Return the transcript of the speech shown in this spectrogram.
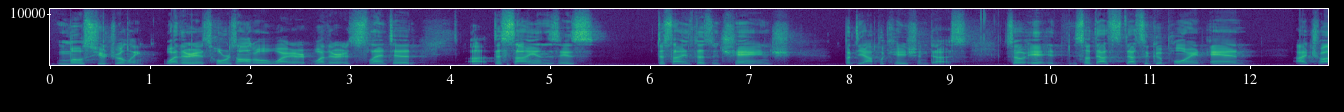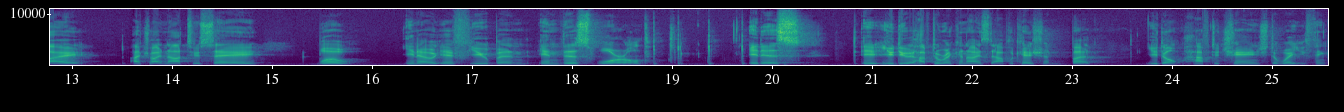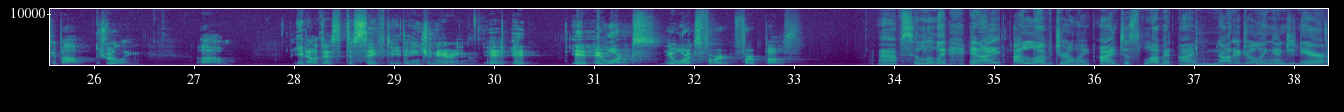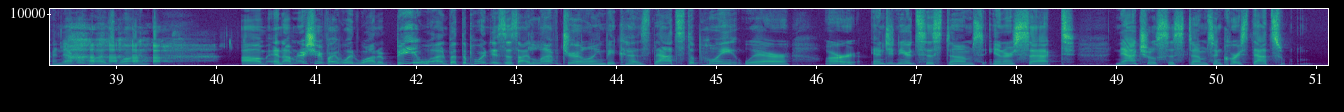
most of your drilling, whether it's horizontal, whether, whether it's slanted. Uh, the science is the science doesn't change, but the application does. So it, it, so that's that's a good point, and I try I try not to say, well, you know, if you've been in this world, it is it, you do have to recognize the application, but you don't have to change the way you think about drilling. Um, you know, the, the safety, the engineering. It, it, it, it works. It works for, for both. Absolutely. And I, I love drilling. I just love it. I'm not a drilling engineer. I never was one. Um, and I'm not sure if I would want to be one, but the point is, is I love drilling because that's the point where our engineered systems intersect natural systems. And of course, that's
